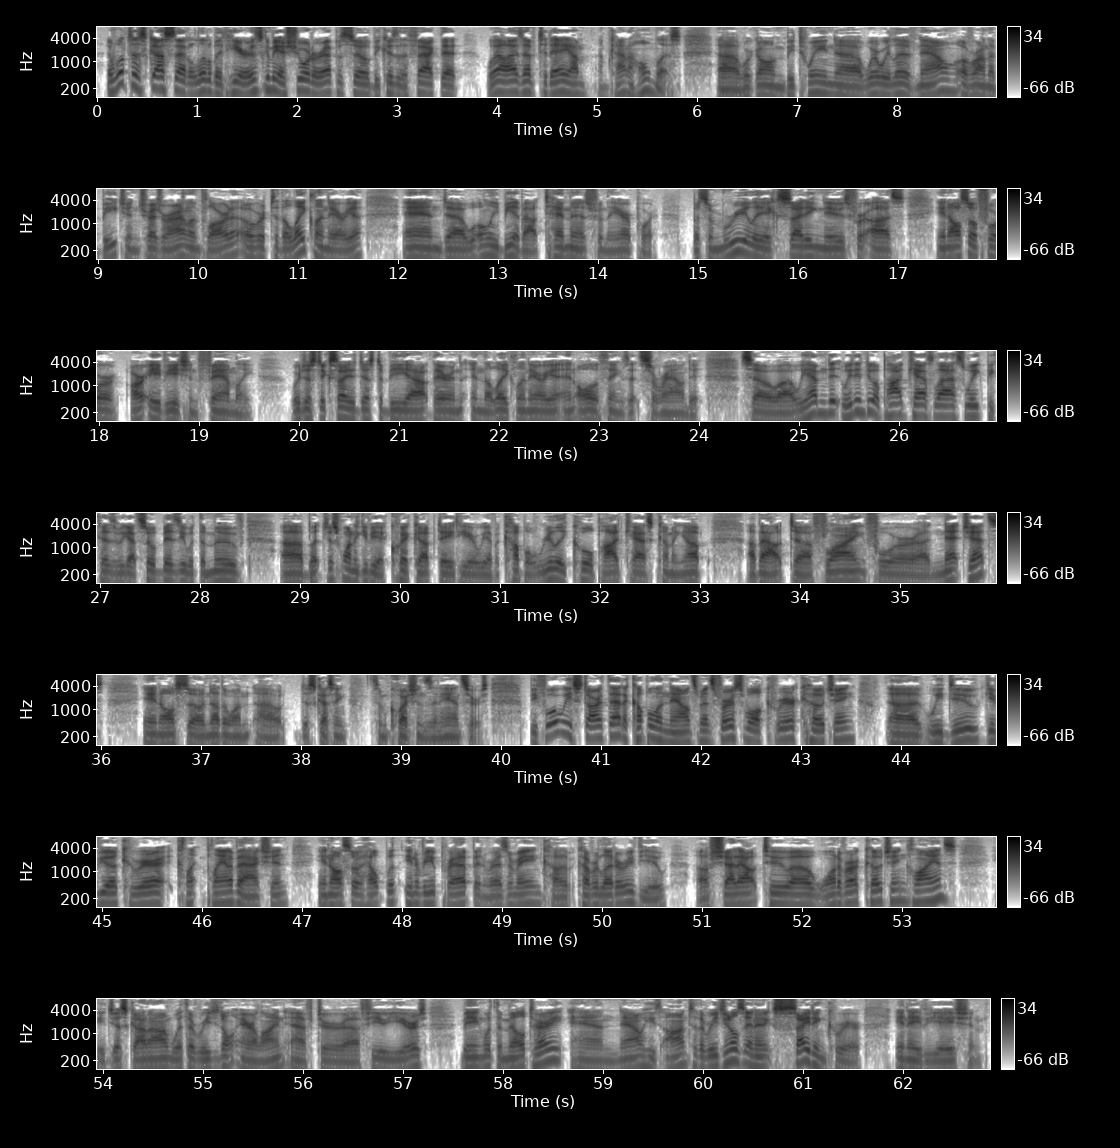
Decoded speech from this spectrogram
And we'll discuss that a little bit here. This is going to be a shorter episode because of the fact that, well, as of today, I'm I'm kind of homeless. Uh, we're going between uh, where we live now, over on the beach in Treasure Island, Florida, over to the Lakeland area, and uh, we'll only be about ten minutes from the airport. But some really exciting news for us and also for our aviation family we're just excited just to be out there in, in the Lakeland area and all the things that surround it. So uh, we haven't we didn't do a podcast last week because we got so busy with the move, uh, but just want to give you a quick update here. We have a couple really cool podcasts coming up about uh, flying for uh, NetJets and also another one uh, discussing some questions and answers. Before we start that, a couple announcements. First of all, career coaching. Uh, we do give you a career cl- plan of action and also help with interview prep and resume and co- cover letter review. I'll shout out to uh, one of our coaching clients. He just got on with a regional airline after a few years being with the military, and now he's on to the regionals in an exciting career in aviation.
